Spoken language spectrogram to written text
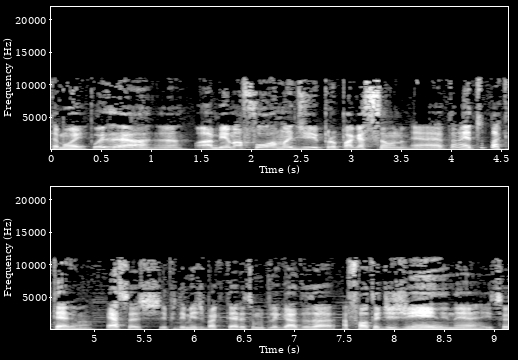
Até morrer. Pois é, é. A mesma forma de propagação, né? É, então é tudo bactéria, mano. Essas epidemias de bactérias são muito ligadas à, à falta de higiene, né? Isso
